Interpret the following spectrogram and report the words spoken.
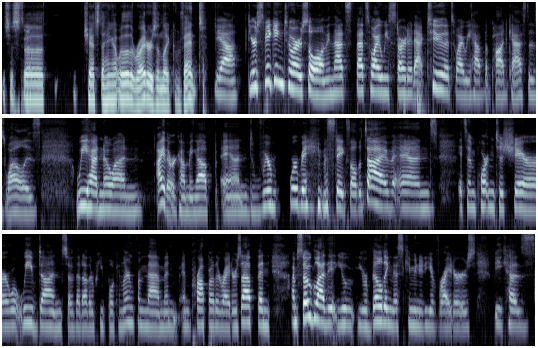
It's just Yeah. a chance to hang out with other writers and like vent. Yeah. You're speaking to our soul. I mean, that's that's why we started Act 2. That's why we have the podcast as well is we had no one either coming up and we're we're making mistakes all the time and it's important to share what we've done so that other people can learn from them and and prop other writers up and I'm so glad that you you're building this community of writers because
